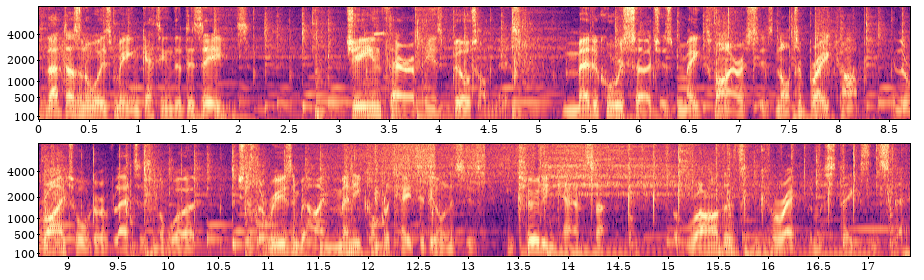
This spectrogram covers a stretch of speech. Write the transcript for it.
but that doesn't always mean getting the disease. Gene therapy is built on this. Medical researchers make viruses not to break up in the right order of letters in the word, is the reason behind many complicated illnesses, including cancer, but rather to correct the mistakes instead.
